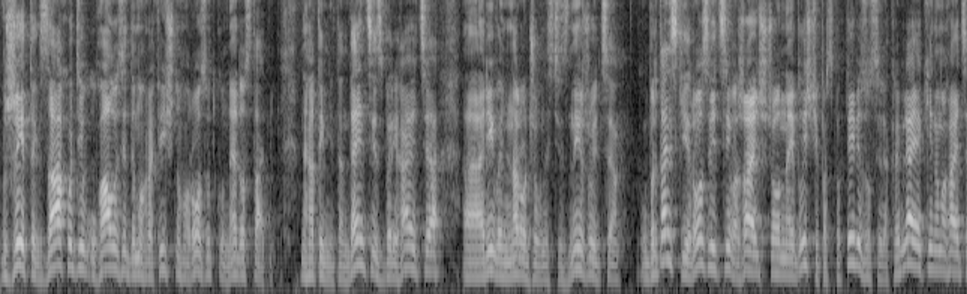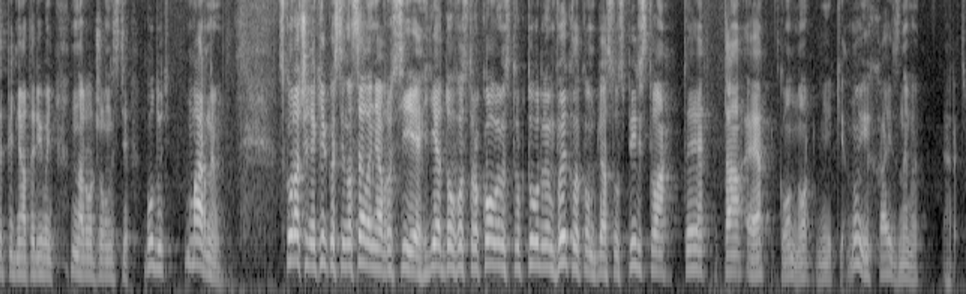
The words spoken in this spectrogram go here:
вжитих заходів у галузі демографічного розвитку недостатньо. Негативні тенденції зберігаються, е, рівень народжуваності знижується. У британській розвідці вважають, що в найближчій перспективі зусилля Кремля, які намагаються підняти рівень народжуваності, будуть марними. Скорочення кількості населення в Росії є довгостроковим структурним викликом для суспільства та економіки. Ну і хай з ними грець.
